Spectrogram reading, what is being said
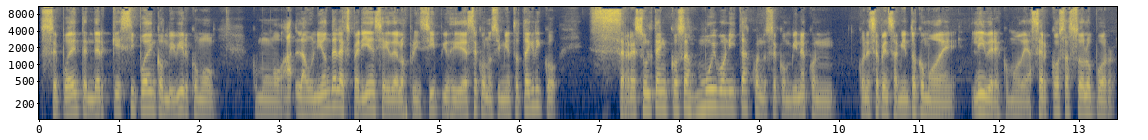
se puede entender que sí pueden convivir, como como la unión de la experiencia y de los principios y de ese conocimiento técnico, se resulta en cosas muy bonitas cuando se combina con, con ese pensamiento como de libre, como de hacer cosas solo por,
